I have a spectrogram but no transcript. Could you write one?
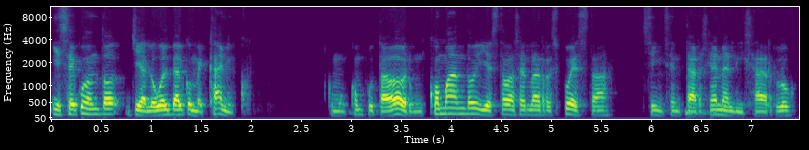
y segundo ya lo vuelve algo mecánico, como un computador, un comando y esta va a ser la respuesta sin sentarse a analizarlo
